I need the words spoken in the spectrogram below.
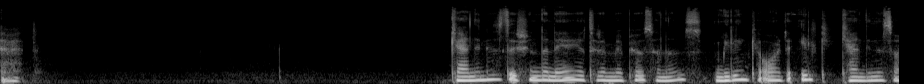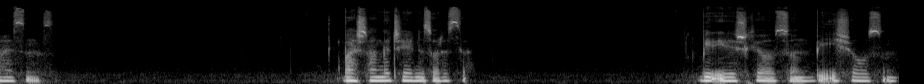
Evet. Kendiniz dışında neye yatırım yapıyorsanız bilin ki orada ilk kendiniz varsınız. Başlangıç yeriniz orası. Bir ilişki olsun, bir iş olsun.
